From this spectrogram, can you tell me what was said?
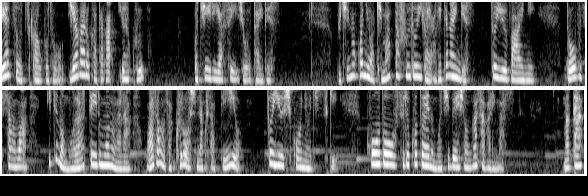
やつを使うことを嫌がる方がよく陥りやすい状態です。うちの子には決まったフード以外あげてないんですという場合に、動物さんはいつももらっているものならわざわざ苦労しなくたっていいよという思考に落ち着き、行動をすることへのモチベーションが下がります。また、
